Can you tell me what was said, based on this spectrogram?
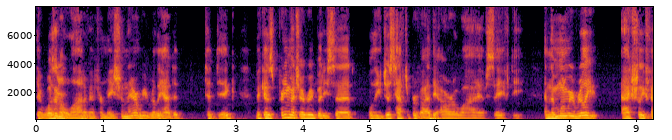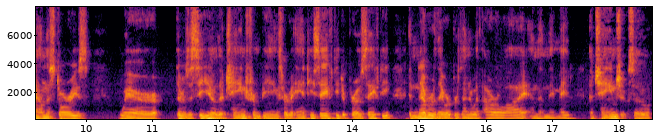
there wasn't a lot of information there. We really had to to dig because pretty much everybody said, well, you just have to provide the ROI of safety. And then when we really actually found the stories where there was a CEO that changed from being sort of anti-safety to pro-safety, and never they were presented with ROI, and then they made a change. So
